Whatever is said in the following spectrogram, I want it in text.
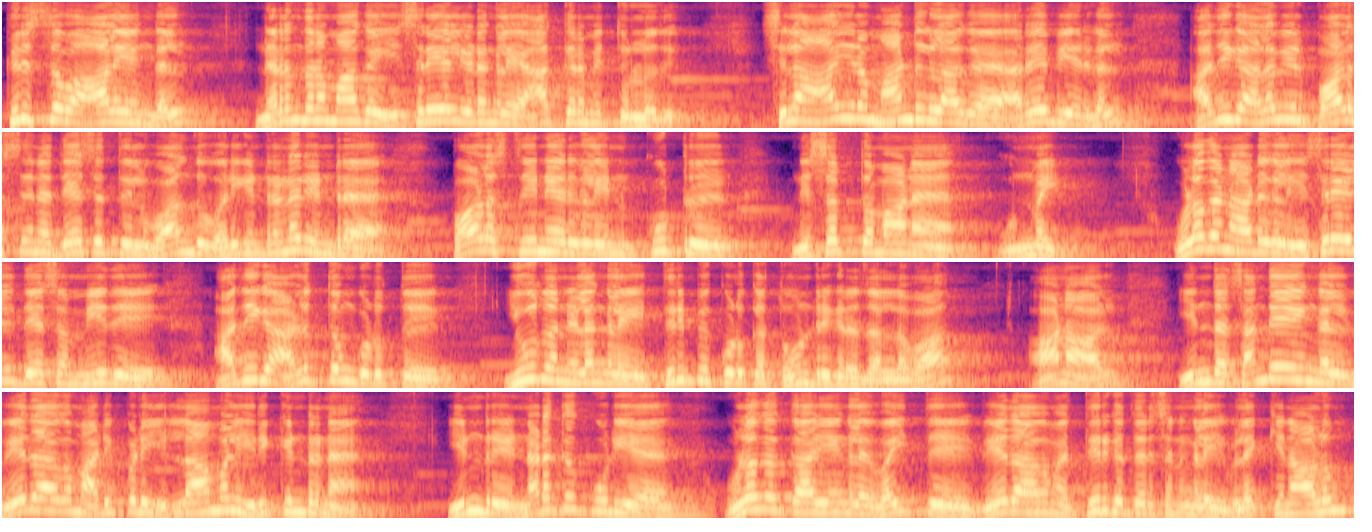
கிறிஸ்தவ ஆலயங்கள் நிரந்தரமாக இஸ்ரேல் இடங்களை ஆக்கிரமித்துள்ளது. சில ஆயிரம் ஆண்டுகளாக அரேபியர்கள் அதிக அளவில் பாலஸ்தீன தேசத்தில் வாழ்ந்து வருகின்றனர் என்ற பாலஸ்தீனியர்களின் கூற்று நிசப்தமான உண்மை. உலக நாடுகள் இஸ்ரேல் தேசம் மீது அதிக அழுத்தம் கொடுத்து யூத நிலங்களை திருப்பிக் கொடுக்க தோன்றுகிறது அல்லவா ஆனால் இந்த சந்தேகங்கள் வேதாகம் அடிப்படை இல்லாமல் இருக்கின்றன. இன்று நடக்கக்கூடிய உலக காரியங்களை வைத்து வேதாகம தீர்க்க தரிசனங்களை விளக்கினாலும்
